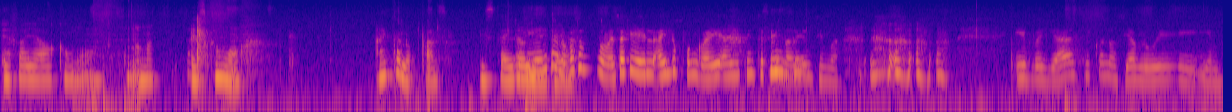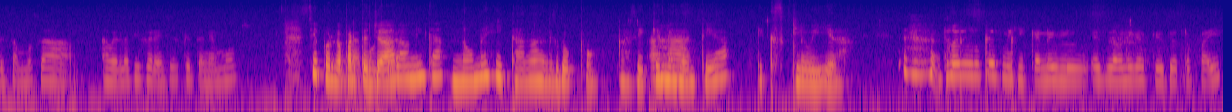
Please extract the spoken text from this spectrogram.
he fallado como, no me, es como, ahí te lo paso. Y está ahí lo Así, ahorita lo paso por mensaje, ahí, ahí lo pongo, ahí, ahí te Sí, audio sí. encima. y pues ya así conocí a Blue y, y empezamos a, a ver las diferencias que tenemos. Sí, porque aparte yo era la única no mexicana del grupo, así que me sentía excluida. Todo el grupo es mexicano y Blue es la única que es de otro país.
